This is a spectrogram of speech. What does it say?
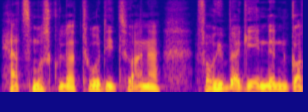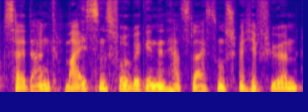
Herzmuskulatur, die zu einer vorübergehenden, Gott sei Dank, meistens vorübergehenden Herzleistungsschwäche führen,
